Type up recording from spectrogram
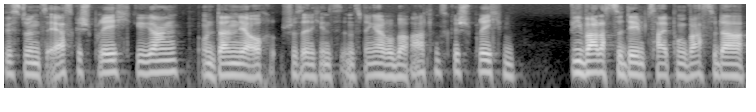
bist du ins Erstgespräch gegangen und dann ja auch schlussendlich ins, ins längere Beratungsgespräch. Wie war das zu dem Zeitpunkt? Warst du da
